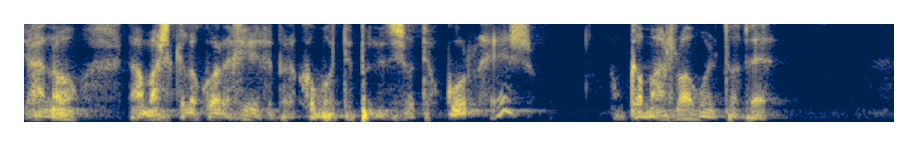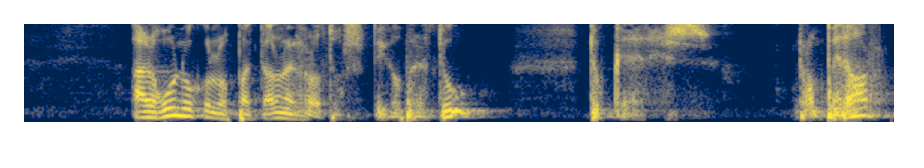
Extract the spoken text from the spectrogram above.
Ya no, nada más que lo corregí. Pero ¿cómo te, eso te ocurre eso? Nunca más lo ha vuelto a hacer. Alguno con los pantalones rotos. Digo, pero tú, ¿tú qué eres? ¿Rompedor?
